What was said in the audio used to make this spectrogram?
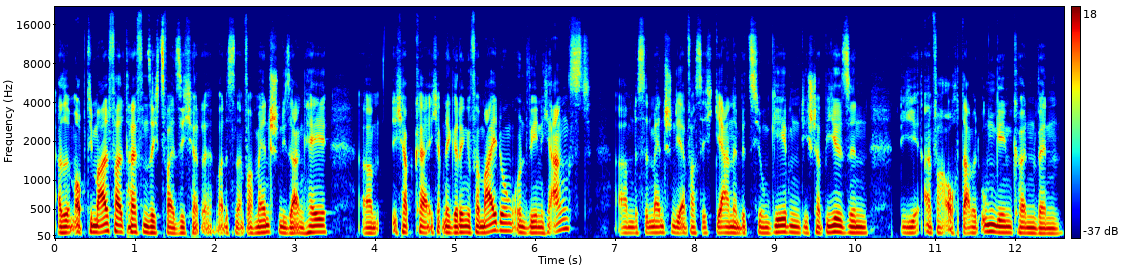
also im Optimalfall treffen sich zwei sichere, weil das sind einfach Menschen, die sagen, hey, ähm, ich habe hab eine geringe Vermeidung und wenig Angst. Ähm, das sind Menschen, die einfach sich gerne in Beziehung geben, die stabil sind, die einfach auch damit umgehen können, wenn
